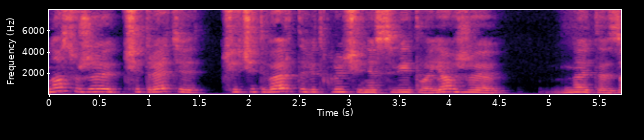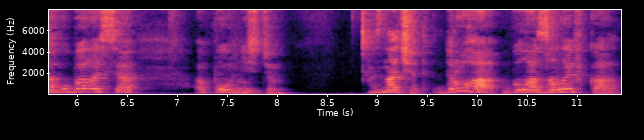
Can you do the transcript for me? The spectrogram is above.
У нас уже чи третє, чи четверте відключення світла. Я вже, знаєте, загубилася повністю. Значить, друга була заливка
